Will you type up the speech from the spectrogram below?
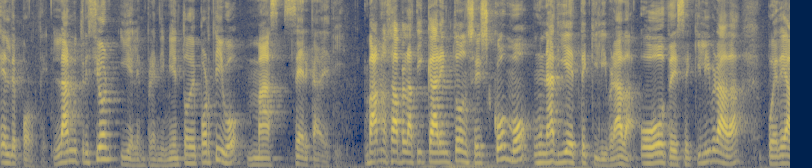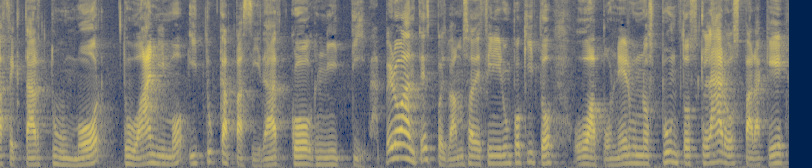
el deporte, la nutrición y el emprendimiento deportivo más cerca de ti. Vamos a platicar entonces cómo una dieta equilibrada o desequilibrada puede afectar tu humor, tu ánimo y tu capacidad cognitiva. Pero antes, pues vamos a definir un poquito o a poner unos puntos claros para que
